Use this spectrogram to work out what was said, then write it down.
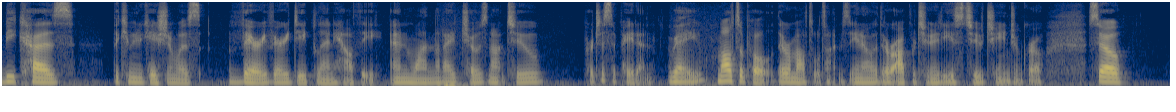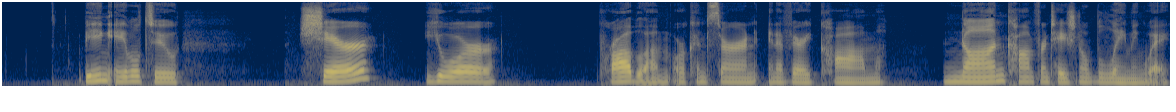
because the communication was very, very deeply unhealthy and one that I chose not to participate in Right. multiple there were multiple times you know there were opportunities to change and grow so being able to share your problem or concern in a very calm non-confrontational blaming way.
